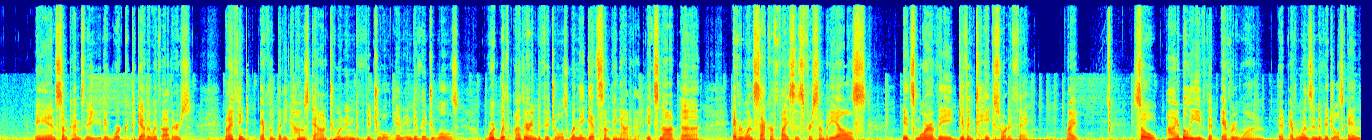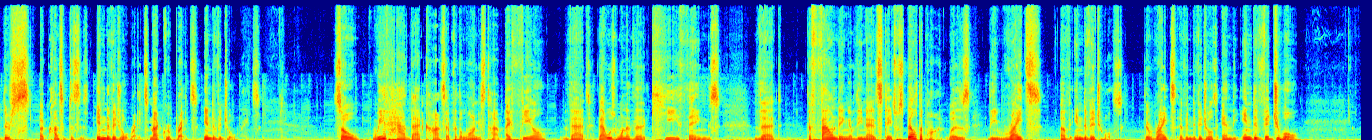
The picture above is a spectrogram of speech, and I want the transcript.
and sometimes they, they work together with others. But I think everybody comes down to an individual, and individuals work with other individuals when they get something out of it. It's not uh, everyone sacrifices for somebody else. It's more of a give and take sort of thing, right? So I believe that everyone, that everyone's individuals, and there's a concept of individual rights, not group rights, individual rights. So we've had that concept for the longest time. I feel that that was one of the key things that the founding of the United States was built upon, was the rights of individuals, the rights of individuals and the individual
